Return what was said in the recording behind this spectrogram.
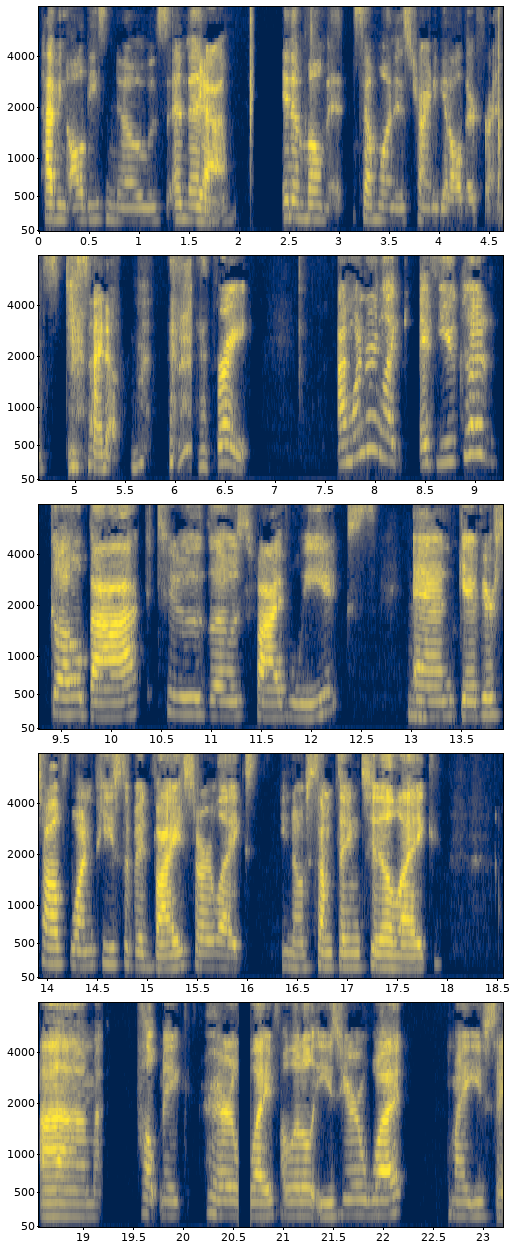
having all these no's, and then yeah in a moment, someone is trying to get all their friends to sign up. Right. I'm wondering, like, if you could go back to those five weeks Mhm. and give yourself one piece of advice or, like, you know, something to, like, um, help make her life a little easier, what might you say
